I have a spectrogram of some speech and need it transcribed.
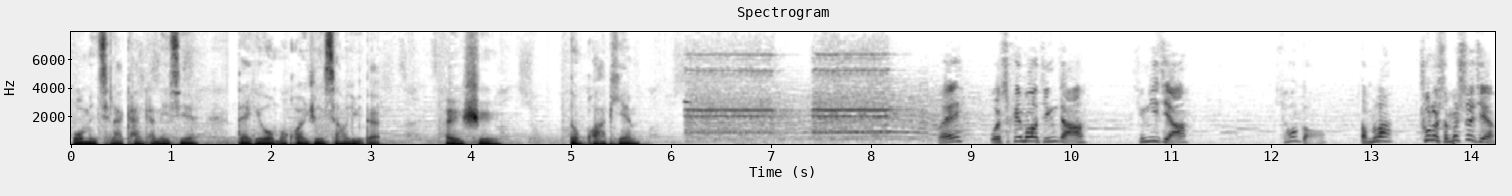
我们一起来看看那些带给我们欢声笑语的儿时动画片。喂，我是黑猫警长，请你讲。小狗，怎么了？出了什么事情？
